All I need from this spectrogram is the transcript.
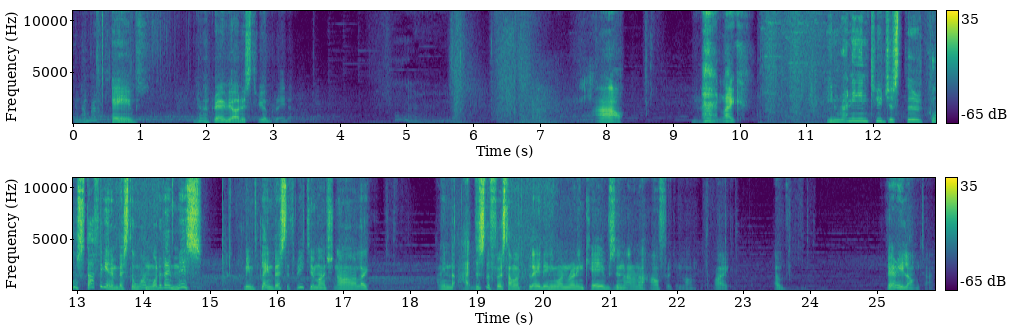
The number of caves. Your graveyard is three or greater. Wow. Man, like, been running into just the cool stuff again in best of one. What did I miss? Been playing best of three too much. No, like, I mean, I, this is the first time I've played anyone running caves in I don't know how freaking long. Like, a very long time.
